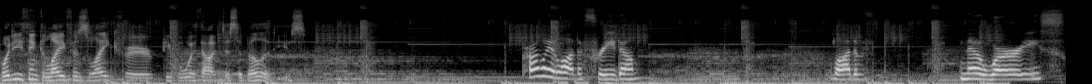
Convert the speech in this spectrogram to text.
What do you think life is like for people without disabilities? Probably a lot of freedom. A lot of no worries.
